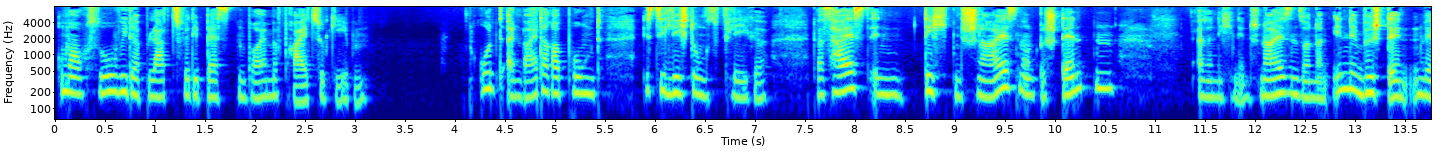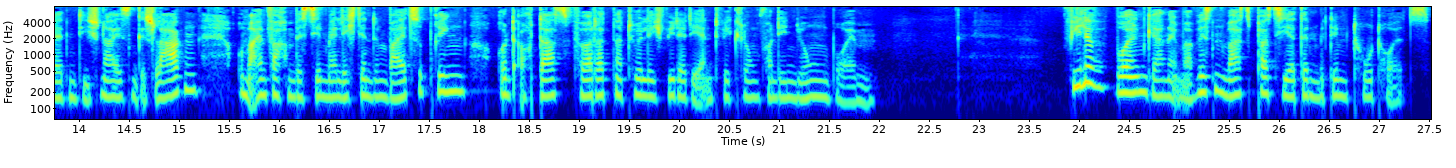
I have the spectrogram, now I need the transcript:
um auch so wieder Platz für die besten Bäume freizugeben. Und ein weiterer Punkt ist die Lichtungspflege. Das heißt, in dichten Schneisen und Beständen, also nicht in den Schneisen, sondern in den Beständen werden die Schneisen geschlagen, um einfach ein bisschen mehr Licht in den Wald zu bringen. Und auch das fördert natürlich wieder die Entwicklung von den jungen Bäumen. Viele wollen gerne immer wissen, was passiert denn mit dem Totholz.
